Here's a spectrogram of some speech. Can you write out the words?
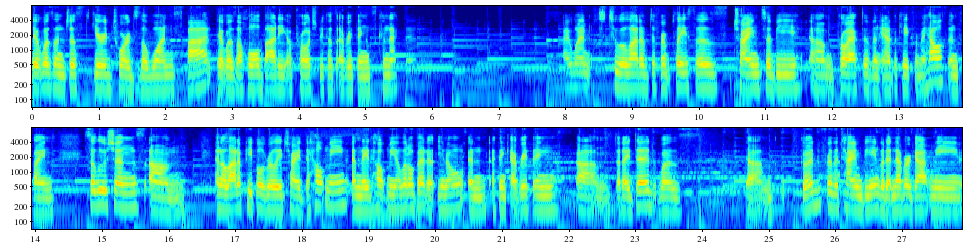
it wasn't just geared towards the one spot. It was a whole body approach because everything's connected. I went to a lot of different places trying to be um, proactive and advocate for my health and find solutions. Um, and a lot of people really tried to help me, and they'd help me a little bit, you know. And I think everything um, that I did was um, good for the time being, but it never got me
